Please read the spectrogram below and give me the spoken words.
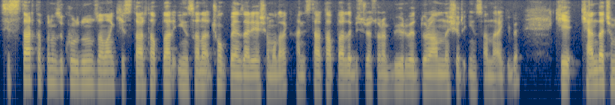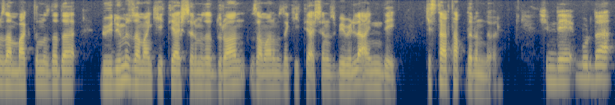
siz startup'ınızı kurduğunuz zaman ki startup'lar insana çok benzer yaşam olarak hani startup'lar da bir süre sonra büyür ve durağanlaşır insanlar gibi. Ki kendi açımızdan baktığımızda da büyüdüğümüz zamanki ihtiyaçlarımızla durağan zamanımızdaki ihtiyaçlarımız birbiriyle aynı değil. Ki startup'ların da öyle. Şimdi burada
